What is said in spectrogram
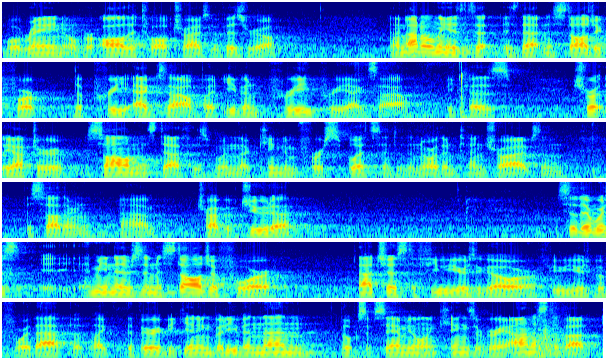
will reign over all the 12 tribes of Israel. Now, not only is that, is that nostalgic for the pre exile, but even pre pre exile, because shortly after Solomon's death is when the kingdom first splits into the northern 10 tribes and the southern uh, tribe of Judah. So there was, I mean, there's a nostalgia for not just a few years ago or a few years before that, but like the very beginning. But even then, the books of Samuel and Kings are very honest about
